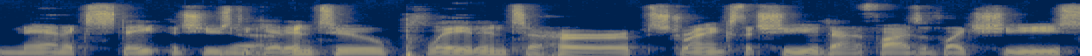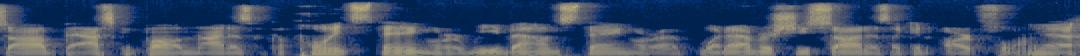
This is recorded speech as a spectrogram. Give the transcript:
manic state that she used Yeah. to get into played into her strengths that she identifies with like she saw basketball not as like a points thing or a rebounds thing or a whatever she saw it as like an art form Yeah,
